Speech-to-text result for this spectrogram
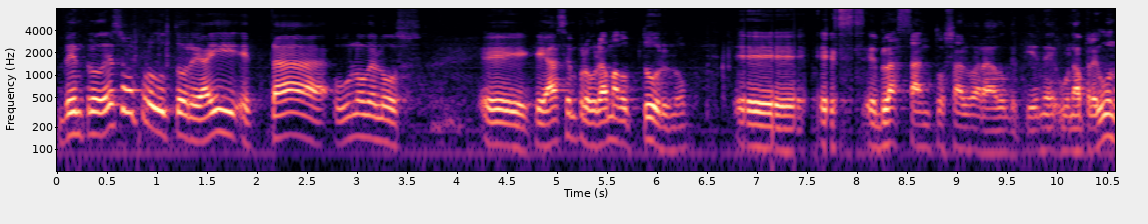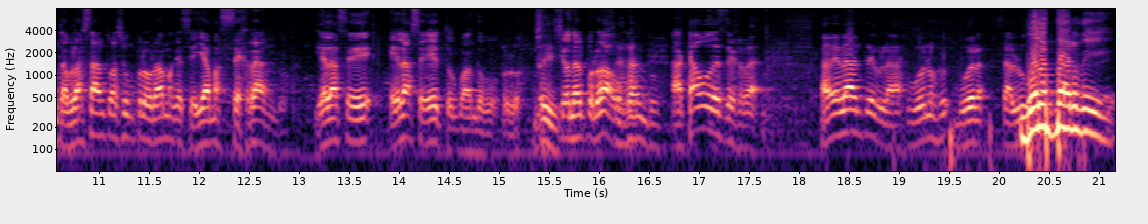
dentro de esos productores ahí está uno de los eh, que hacen programa nocturno, eh, es Blas Santos Alvarado, que tiene una pregunta. Blas Santos hace un programa que se llama Cerrando. Y él hace, él hace esto cuando lo menciona el programa. Cerrando. Acabo de cerrar. Adelante, Blas. Buenos, buenas, saludos. Buenas tardes,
